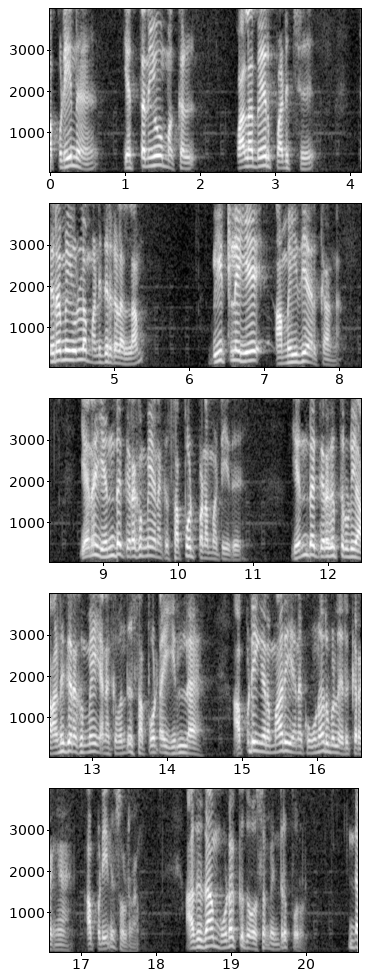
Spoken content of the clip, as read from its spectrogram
அப்படின்னு எத்தனையோ மக்கள் பல பேர் படித்து திறமையுள்ள மனிதர்களெல்லாம் வீட்டிலையே அமைதியாக இருக்காங்க. ஏன்னா எந்த கிரகமே எனக்கு சப்போர்ட் பண்ண மாட்டேங்குது. எந்த கிரகத்தினுடைய அனுகிரகமே எனக்கு வந்து சப்போர்ட்டாக இல்லை. அப்படிங்கிற மாதிரி எனக்கு உணர்வில் இருக்கிறேங்க. அப்படின்னு சொல்கிறாங்க அதுதான் முடக்கு தோஷம் என்று பொருள். இந்த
